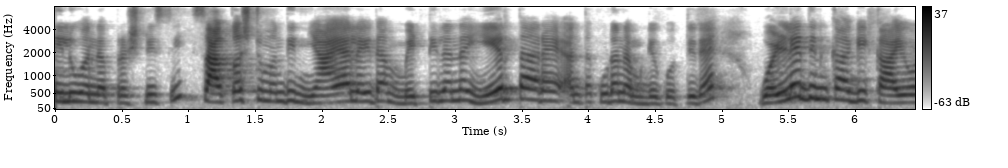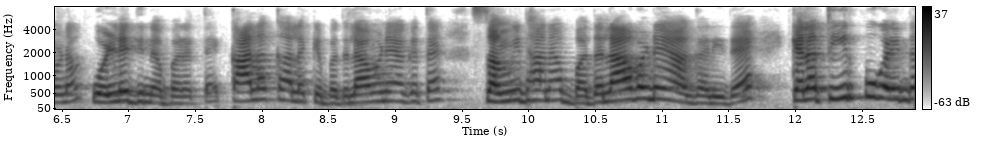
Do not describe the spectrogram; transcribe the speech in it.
ನಿಲುವನ್ನ ಪ್ರಶ್ನಿಸಿ ಸಾಕಷ್ಟು ಮಂದಿ ನ್ಯಾಯಾಲಯದ ಮೆಟ್ಟಿಲನ್ನ ಏರ್ತಾರೆ ಅಂತ ಕೂಡ ನಮಗೆ ಗೊತ್ತಿದೆ. ಒಳ್ಳೆ ದಿನಕ್ಕಾಗಿ ಕಾಯೋಣ, ಒಳ್ಳೆ ದಿನ ಬರುತ್ತೆ, ಕಾಲ ಕಾಲಕ್ಕೆ ಬದಲಾವಣೆ ಆಗುತ್ತೆ, ಸಂವಿಧಾನ ಬದಲಾವಣೆ ಆಗಲಿದೆ. ಕೆಲ ತೀರ್ಪುಗಳಿಂದ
